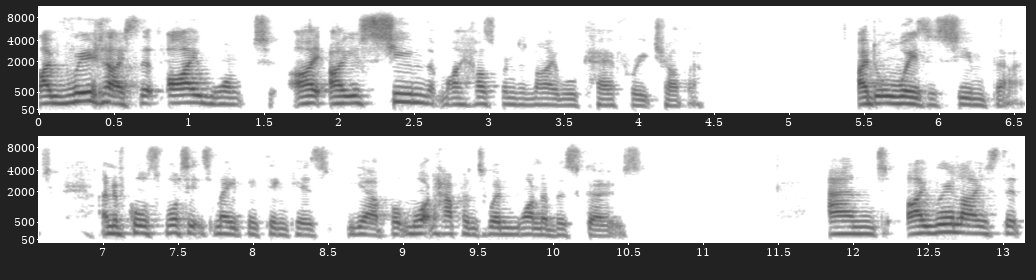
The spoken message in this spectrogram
I realise that I want I, I assume that my husband and I will care for each other. I'd always assumed that. And of course, what it's made me think is, yeah, but what happens when one of us goes? And I realized that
